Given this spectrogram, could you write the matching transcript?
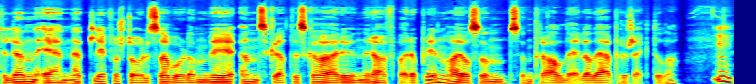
til en enhetlig forståelse av hvordan vi ønsker at det skal være under AF-paraplyen, var jo også en sentral del av det her prosjektet, da. Mm.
